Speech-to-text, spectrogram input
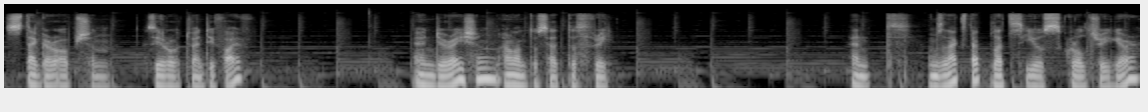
stagger option 0.25 and duration I want to set to 3. And in the next step, let's use scroll trigger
